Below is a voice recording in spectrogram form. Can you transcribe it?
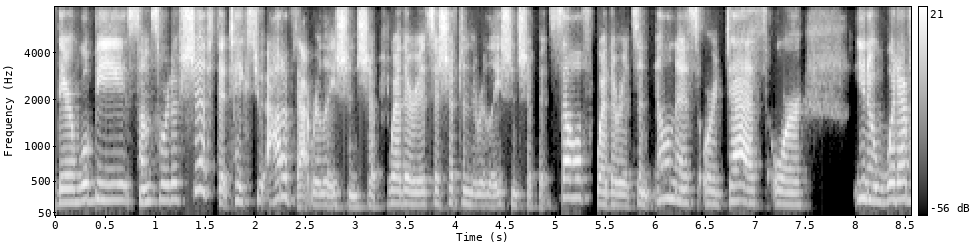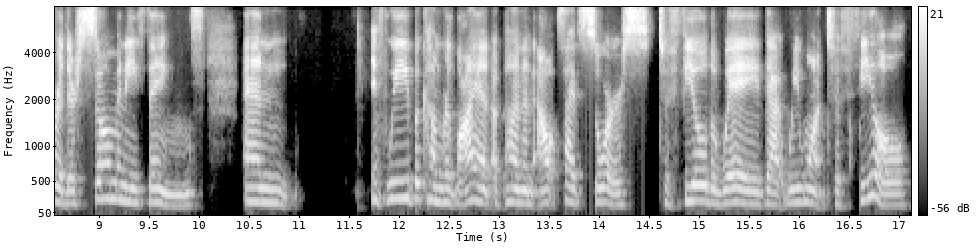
there will be some sort of shift that takes you out of that relationship, whether it's a shift in the relationship itself, whether it's an illness or death or, you know, whatever. There's so many things. And if we become reliant upon an outside source to feel the way that we want to feel,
